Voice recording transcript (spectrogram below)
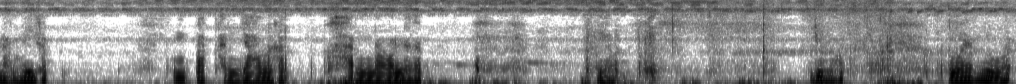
หลังนี้ครับ ผมปักคันยาวไว้ครับ คันนอนเลยครับนี่ครับอยู่ครับ ตัวยังอยู่ฮะ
